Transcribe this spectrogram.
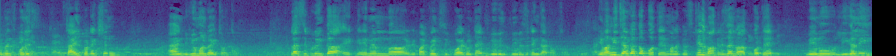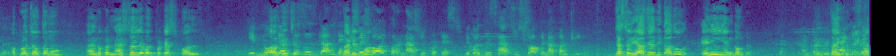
women's police child protection and human rights also plus ఇప్పుడు ఇంకా ఏమేం uh, డిపార్ట్మెంట్స్ రిక్వైర్డ్ ఉంటాయి we will be visiting that also ఇవన్నీ జరగకపోతే మనకు స్టిల్ మాకు రిజల్ట్ రాకపోతే మేము లీగలీ అప్రోచ్ అవుతాము. అండ్ ఒక national level protest call If no justice is done, then that we will call for a national protest because this has to stop in our country. Just Riyaz Nikadu, any encounter. Thank you. Thank you. Thank you. Thank you.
